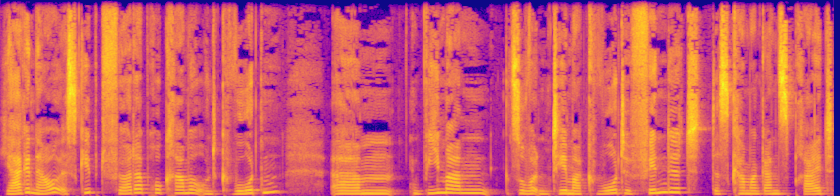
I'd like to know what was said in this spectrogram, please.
Ja, genau. Es gibt Förderprogramme und Quoten. Ähm, wie man so ein Thema Quote findet, das kann man ganz breit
